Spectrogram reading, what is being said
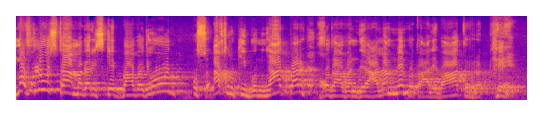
मफलूज था, मगर इसके बावजूद उस अक्ल की बुनियाद पर खुदा बंद आलम ने मुतालबात रखे।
